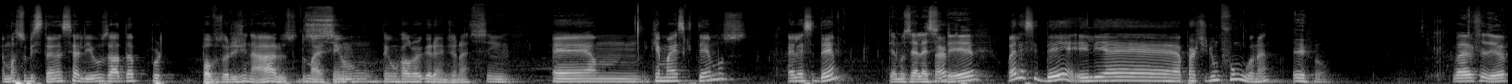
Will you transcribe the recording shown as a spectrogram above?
é uma substância ali usada por povos originários e tudo mais. Tem um, tem um valor grande, né? Sim. O é, um, que mais que temos? LSD. Temos LSD. Certo? O LSD, ele é a partir de um fungo, né? Isso. O LSD,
